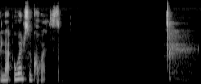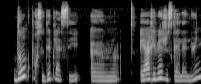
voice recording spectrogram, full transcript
là où elles se croisent. Donc pour se déplacer, et arriver jusqu'à la Lune,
